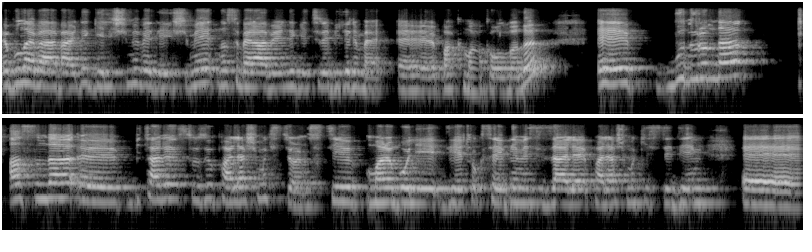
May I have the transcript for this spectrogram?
ve buna beraber de gelişimi ve değişimi nasıl beraberinde getirebilirime e, bakmak olmalı. E, bu durumda aslında e, bir tane sözü paylaşmak istiyorum. Steve Maraboli diye çok sevdiğim ve sizlerle paylaşmak istediğim e,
